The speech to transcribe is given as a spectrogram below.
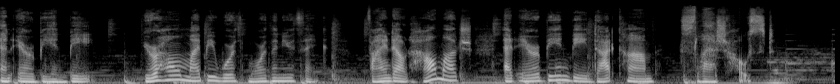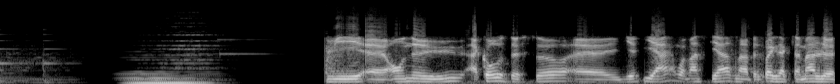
an Airbnb. Your home might be worth more than you think. Find out how much at airbnb.com/slash host. Puis, euh, on a eu, à cause de ça, euh, hier ou avant-hier, je ne me rappelle pas exactement, le,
